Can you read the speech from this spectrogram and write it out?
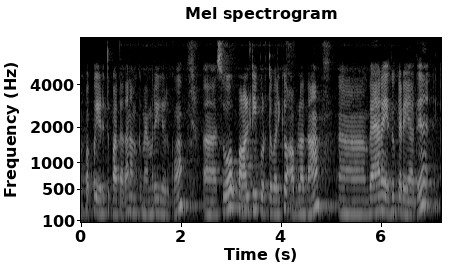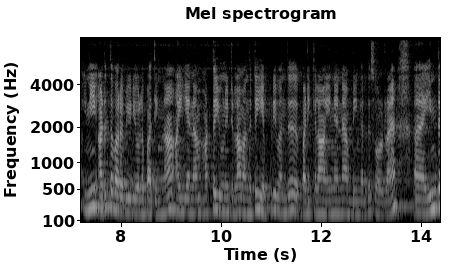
அப்பப்போ எடுத்து பார்த்தா தான் நமக்கு மெமரியில் இருக்கும். ஸோ பால்ட்டி பொறுத்த வரைக்கும் அவ்வளோதான் வேறு எதுவும் கிடையாது. இனி அடுத்த வர வீடியோவில் பார்த்தீங்கன்னா ஐஎன்எம் மற்ற யூனிட்லாம் வந்துட்டு எப்படி வந்து படிக்கலாம் என்னென்ன அப்படிங்கிறது சொல்கிறேன் இந்த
